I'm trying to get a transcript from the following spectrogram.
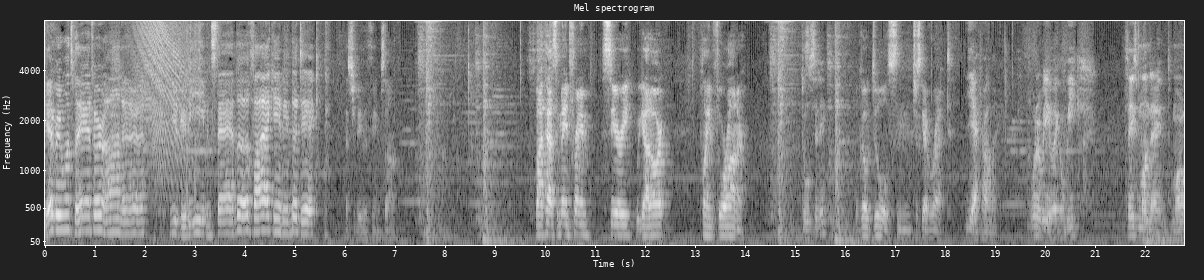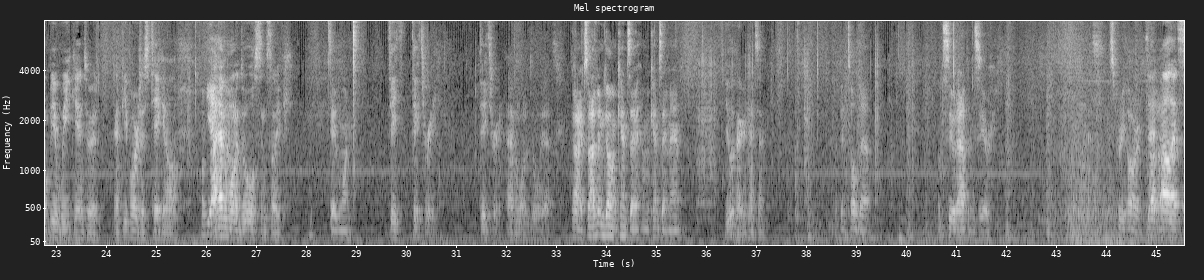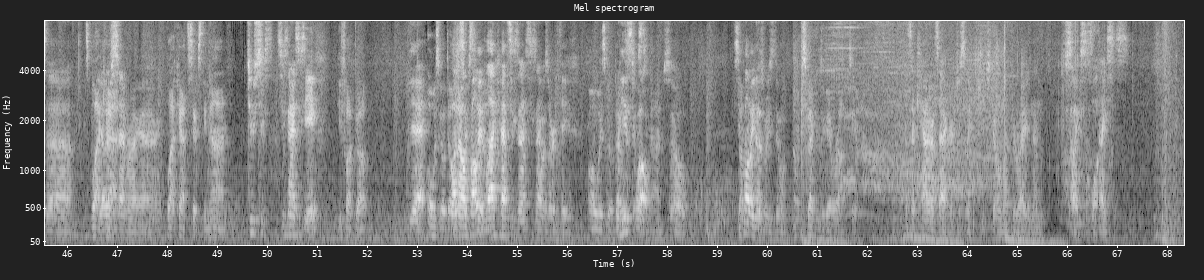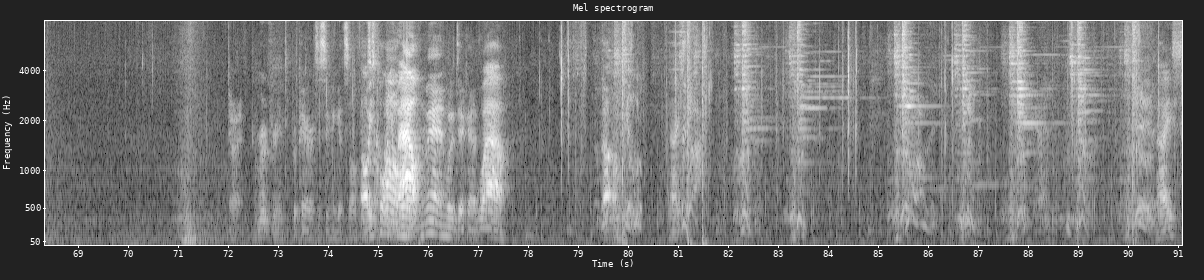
Everyone's playing for honor. You could even stab a Viking in the dick. That should be the theme song. Bypass the mainframe. Seery, we got art. Playing For Honor. Duel City? We'll go duels and just get wrecked. Yeah, probably. What are we, like a week? Today's Monday. Tomorrow will be a week into it. And people are just taking off. Oh, I haven't won a duel since like Day one. Day, day three. Day three. I haven't won a duel yet. Alright, so I've been going Kensei. I'm a Kensei man. You look like a Kensei. I've been told that. Let's see what happens here. It's pretty hard. Is that, Uh, oh, that's uh, it's Black the other Cat. samurai guy, right? Black Cat 69. Two six, 69, 68? He fucked up. Yeah. Always go double Oh no, 69. probably Black Cat 69, 69 was already taken. Always go double But he's 69. 12, so he Some- probably knows what he's doing. I'm expecting to get rocked here. That's a counterattacker, just like keeps going left to right and then slices and dices. Alright, I'm rooting for you. prepare to see me get salty. Oh, he's calling you oh, out. man, what a dickhead. Wow. Uh oh. Nice. Nice.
